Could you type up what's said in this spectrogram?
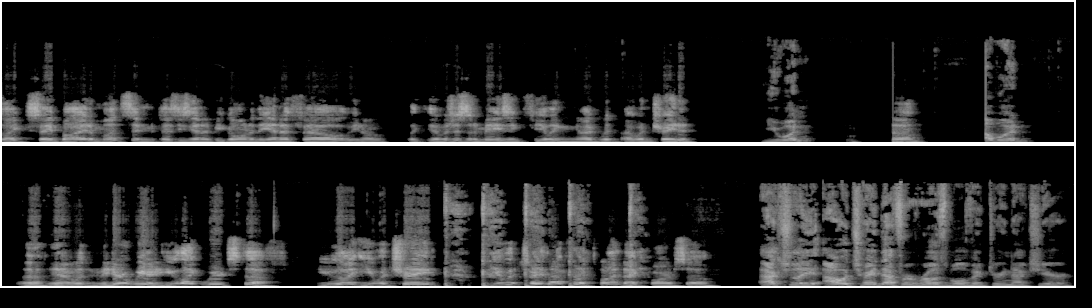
like say bye to Munson because he's gonna be going to the NFL. You know, like it was just an amazing feeling. I would I wouldn't trade it. You wouldn't? No, I would. uh, yeah, but you're weird. You like weird stuff. You like you would trade you would trade that for a Klondike bar. So Actually, I would trade that for a Rose Bowl victory next year.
